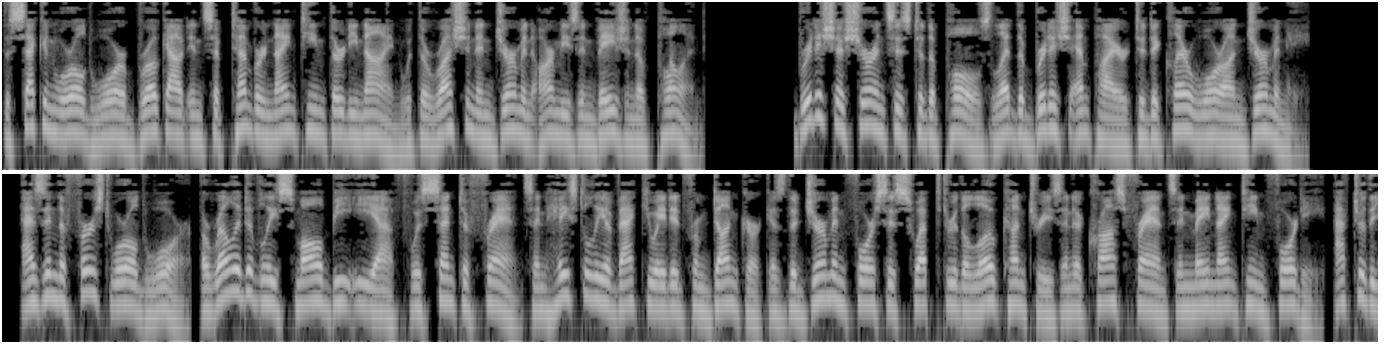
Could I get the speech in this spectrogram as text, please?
The Second World War broke out in September 1939 with the Russian and German armies' invasion of Poland. British assurances to the Poles led the British Empire to declare war on Germany. As in the First World War, a relatively small BEF was sent to France and hastily evacuated from Dunkirk as the German forces swept through the Low Countries and across France in May 1940. After the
